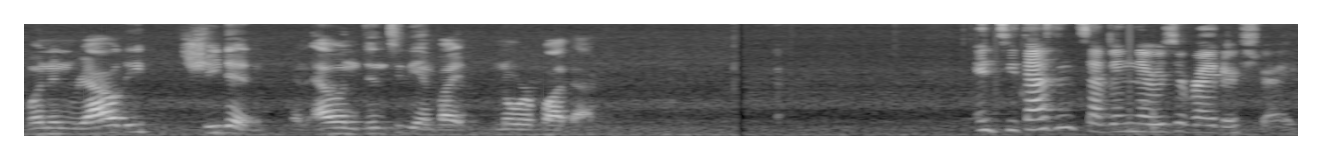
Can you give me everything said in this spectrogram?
when in reality, she did, and Ellen didn't see the invite nor reply back. In 2007, there was a writer's strike.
